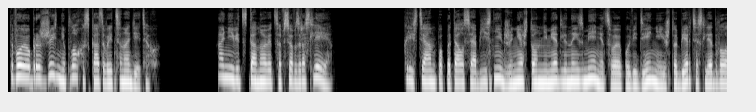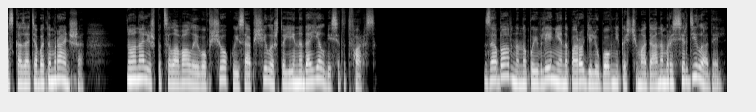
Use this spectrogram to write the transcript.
«твой образ жизни плохо сказывается на детях. Они ведь становятся все взрослее». Кристиан попытался объяснить жене, что он немедленно изменит свое поведение и что Берте следовало сказать об этом раньше, но она лишь поцеловала его в щеку и сообщила, что ей надоел весь этот фарс. Забавно, но появление на пороге любовника с чемоданом рассердило Адель.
